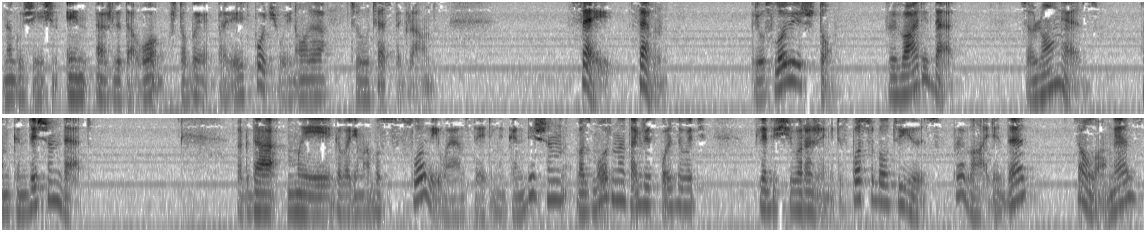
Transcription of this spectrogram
negotiation in аж для того, чтобы проверить почву, in order to test the ground. Say, seven. При условии, что provided that, so long as, on condition that. Когда мы говорим об условии, when stating a condition, возможно также использовать следующее выражение. It is possible to use provided that, so long as,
